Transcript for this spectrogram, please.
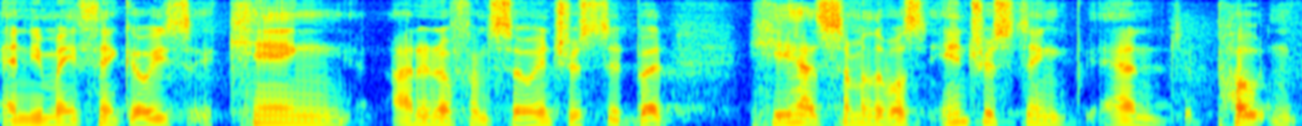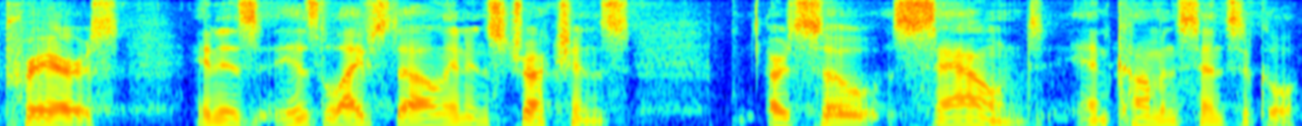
And you may think, oh, he's a king. I don't know if I'm so interested, but he has some of the most interesting and potent prayers, and his, his lifestyle and instructions are so sound and commonsensical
